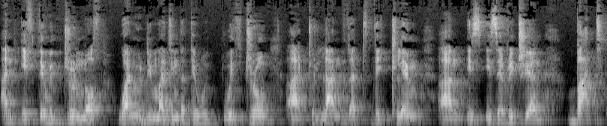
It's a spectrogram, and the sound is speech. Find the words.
And if they withdrew north, one would imagine that they would withdraw uh, to land that they claim um, is, is Eritrean. But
